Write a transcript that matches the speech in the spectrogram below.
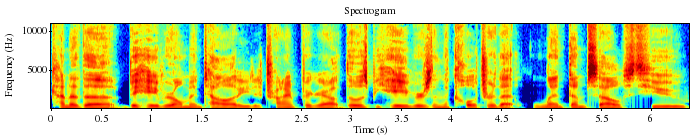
kind of the behavioral mentality to try and figure out those behaviors and the culture that lent themselves to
